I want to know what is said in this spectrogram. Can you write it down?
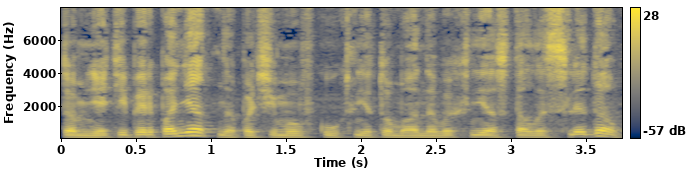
то мне теперь понятно, почему в кухне Тумановых не осталось следов.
